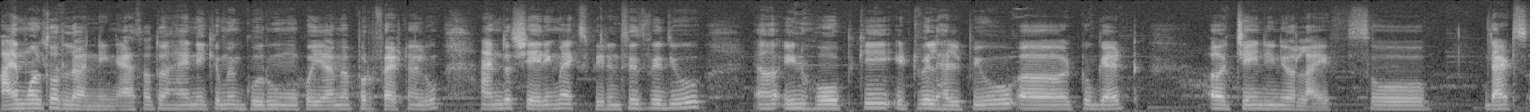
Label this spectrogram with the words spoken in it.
I am also learning ऐसा तो है नहीं कि मैं गुरु हूँ कोई या मैं प्रोफेशनल हूँ. I am just sharing my experiences with you in hope कि it will help you to get change in your life so that's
